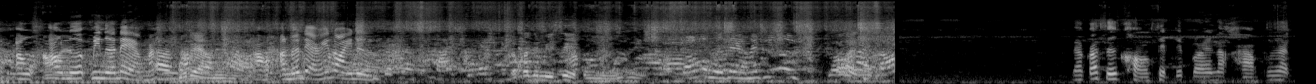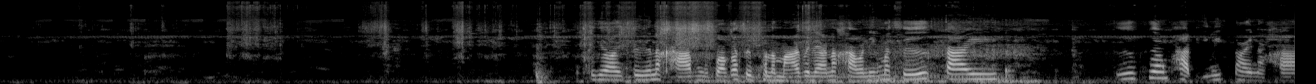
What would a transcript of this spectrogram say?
ๆ เอาเอาเนื้อมีเนื้อแดงไหมแล้วแดงนี่ครับเอาเอาเนื้อแดงให้หน่อยหนึ่งแล้วก็จะมีเศษตรงนู้นแล้วก็ซื้อของเสร็จเรียบร้อยนะคะเพื่อนทยอยซื้อนะคะหมูตัวก็ซื้อผลไม้ไปแล้วนะคะ วันนี้มาซื้อไก่ซื้อเครื่องผัดอีกนิดหน่อยนะคะ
